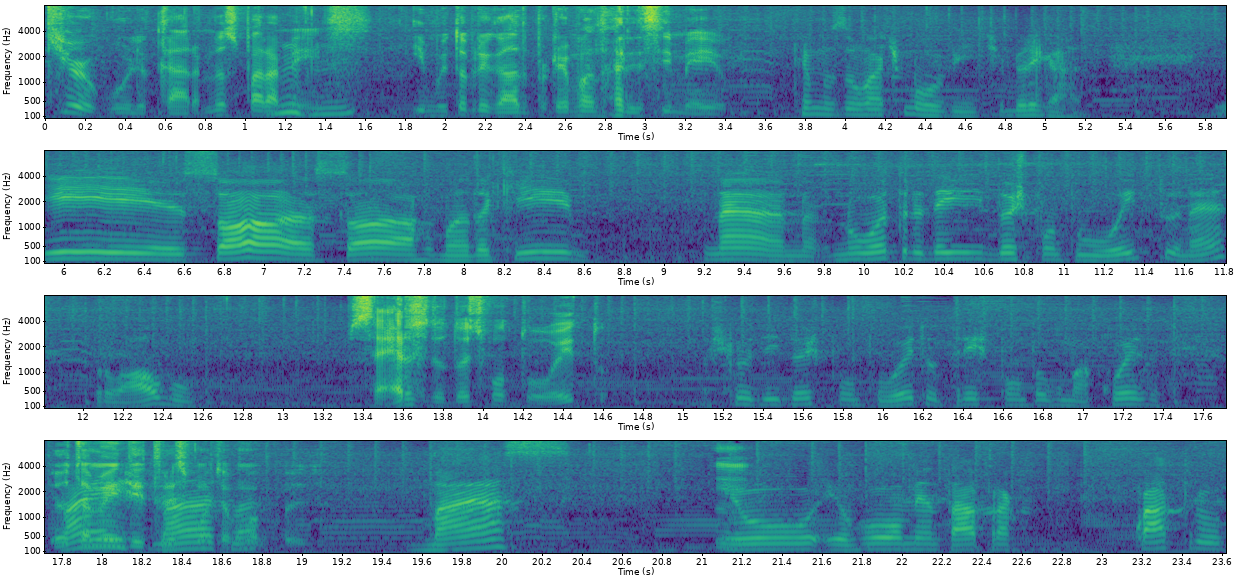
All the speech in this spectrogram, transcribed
Que orgulho, cara. Meus parabéns. Uhum. E muito obrigado por ter mandado esse e-mail. Temos um ótimo ouvinte, obrigado. E só, só arrumando aqui, na, no outro eu dei 2.8, né, pro álbum. Sério? Você deu 2.8? Acho que eu dei 2.8 ou 3. alguma coisa. Eu mas, também dei 3. Mas, alguma coisa. Mas hum. eu, eu vou aumentar pra 4,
